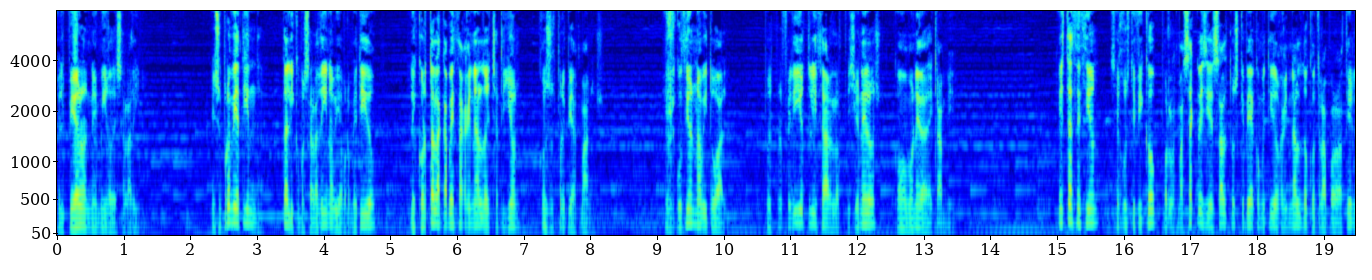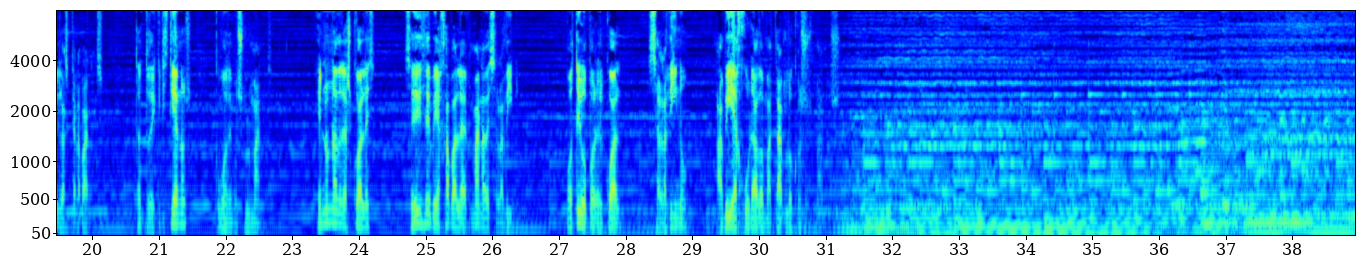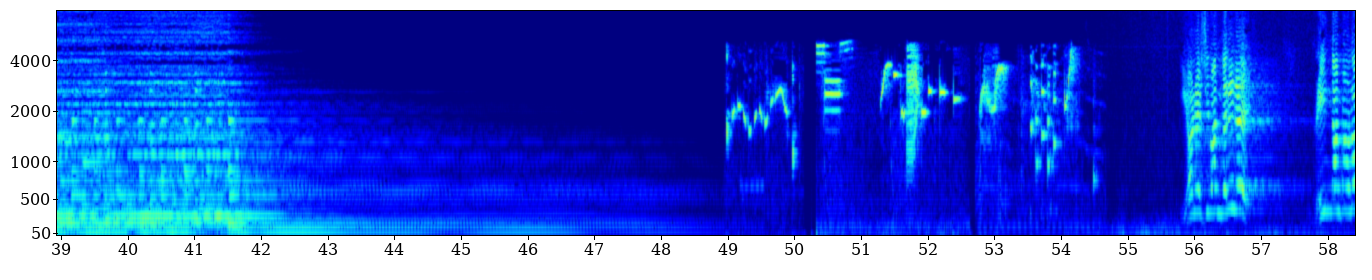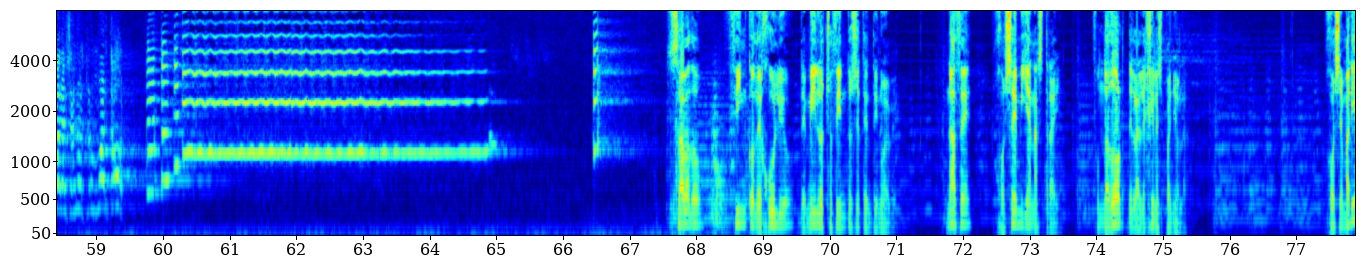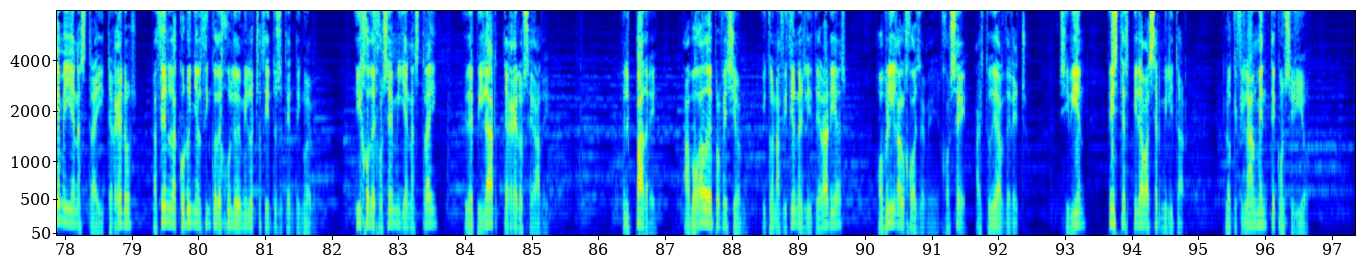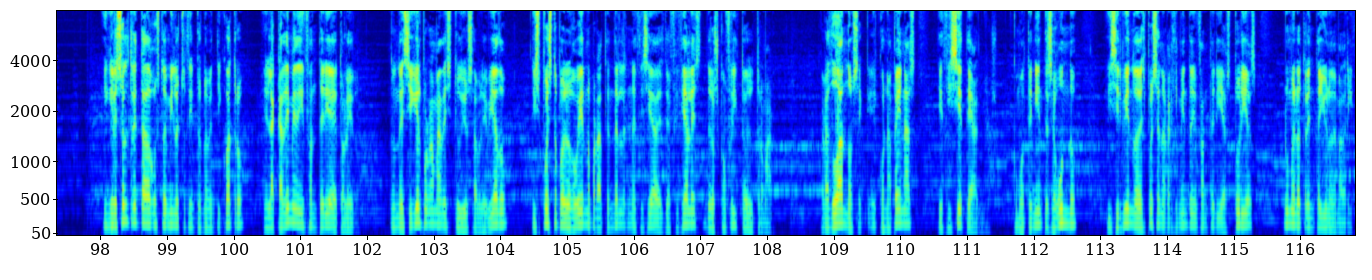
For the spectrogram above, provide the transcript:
el peor enemigo de Saladino. En su propia tienda, tal y como Saladino había prometido, le cortó la cabeza a Reinaldo de Chatillon con sus propias manos. Ejecución no habitual, pues prefería utilizar a los prisioneros como moneda de cambio. Esta excepción se justificó por las masacres y asaltos que había cometido Reinaldo contra la población y las caravanas, tanto de cristianos como de musulmanes, en una de las cuales se dice viajaba la hermana de Saladino, motivo por el cual Saladino había jurado matarlo con sus manos. Banderines, rindan a nuestros muertos. Sábado 5 de julio de 1879. Nace José Millán Astray, fundador de la Legión Española. José María Millán Astray y Terreros nació en La Coruña el 5 de julio de 1879, hijo de José Millán Astray y de Pilar Terreros Segade, el padre, abogado de profesión y con aficiones literarias, obliga al José, José a estudiar Derecho, si bien éste aspiraba a ser militar, lo que finalmente consiguió. Ingresó el 30 de agosto de 1894 en la Academia de Infantería de Toledo, donde siguió el programa de estudios abreviado dispuesto por el gobierno para atender las necesidades de oficiales de los conflictos de ultramar, graduándose con apenas 17 años, como teniente segundo y sirviendo después en el Regimiento de Infantería Asturias número 31 de Madrid.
